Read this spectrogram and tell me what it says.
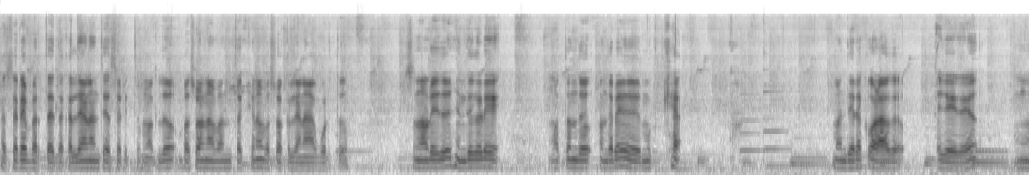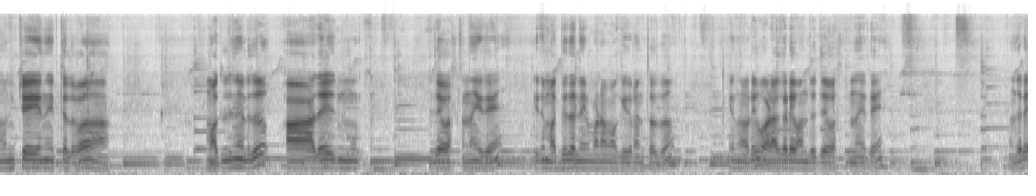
ಹೆಸರೇ ಬರ್ತಾಯಿದ್ದ ಕಲ್ಯಾಣ ಅಂತ ಹೆಸರಿತ್ತು ಮೊದಲು. ಬಸವಣ್ಣ ಬಂದ ತಕ್ಷಣ ಬಸವ ಕಲ್ಯಾಣ ಆಗ್ಬಿಡ್ತು. ಸೊ ನೋಡಿ, ಇದು ಹಿಂದುಗಡೆ ಮತ್ತೊಂದು, ಅಂದರೆ ಮುಖ್ಯ ಮಂದಿರಕ್ಕೆ ಒಳಗೆ ಇದೆ ಇದೆ. ಮುಂಚೆ ಏನಿತ್ತಲ್ವ? ಮೊದಲಿನ ಹಿಡಿದು ಅದೇ ದೇವಸ್ಥಾನ ಇದೆ. ಇದು ಮಧ್ಯದಲ್ಲಿ ನಿರ್ಮಾಣವಾಗಿರುವಂಥದ್ದು. ಇದು ನೋಡಿ, ಒಳಗಡೆ ಒಂದು ದೇವಸ್ಥಾನ ಇದೆ. ಅಂದರೆ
